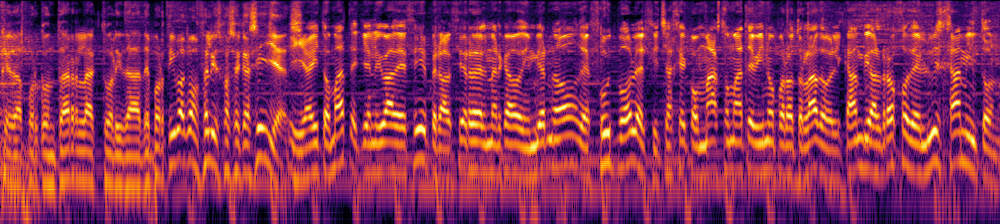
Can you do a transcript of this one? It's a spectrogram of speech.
Queda por contar la actualidad deportiva con Félix José Casillas. Y hay tomate, ¿quién lo iba a decir? Pero al cierre del mercado de invierno de fútbol, el fichaje con más tomate vino por otro lado. El cambio al rojo de Lewis Hamilton.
